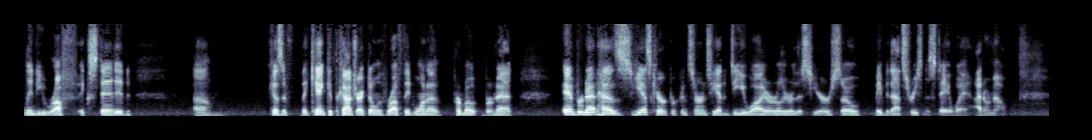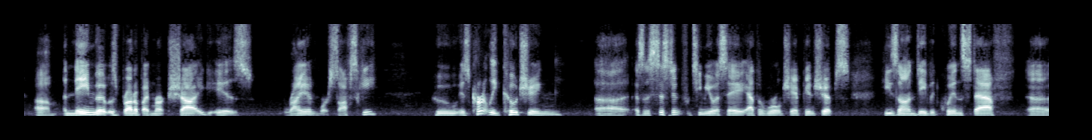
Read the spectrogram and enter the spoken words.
Lindy Ruff extended. Um, because if they can't get the contract done with Ruff, they'd want to promote Brunette. And Brunette has he has character concerns. He had a DUI earlier this year, so maybe that's reason to stay away. I don't know. Um, a name that was brought up by Mark Scheig is Ryan Warsofsky, who is currently coaching uh, as an assistant for Team USA at the World Championships. He's on David Quinn's staff uh,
